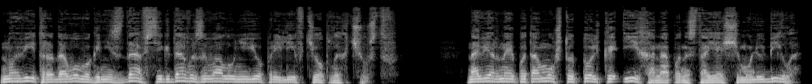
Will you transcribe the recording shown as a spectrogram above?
но вид родового гнезда всегда вызывал у нее прилив теплых чувств. Наверное, потому что только их она по-настоящему любила,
